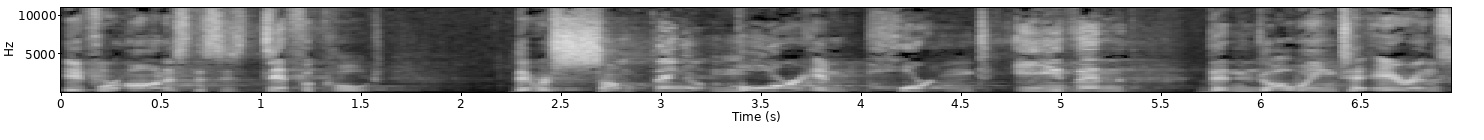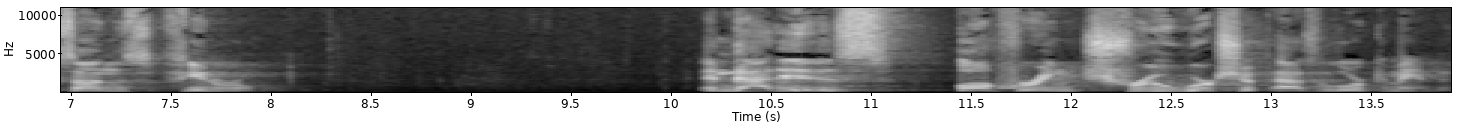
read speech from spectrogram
if we're honest, this is difficult, there was something more important even than going to Aaron's son's funeral. And that is offering true worship as the Lord commanded.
